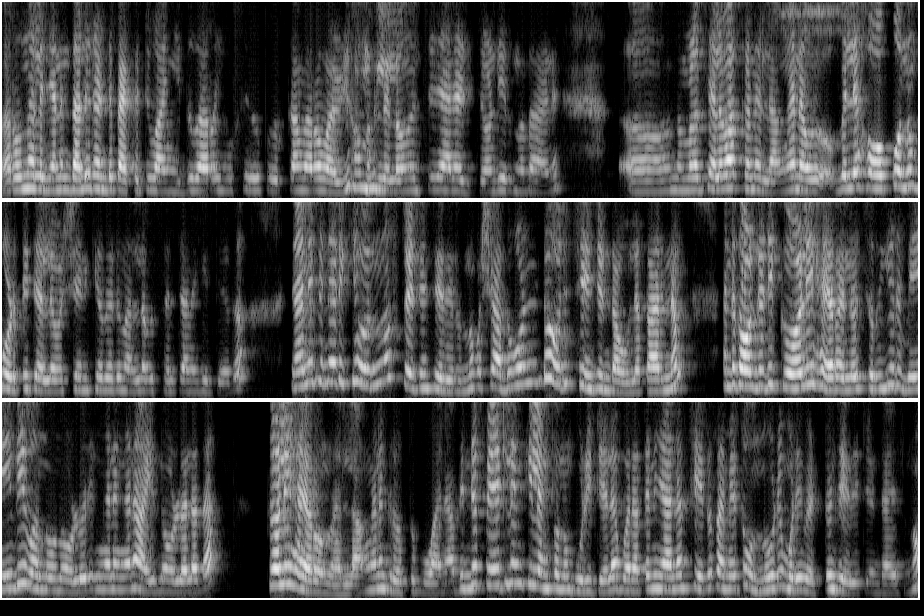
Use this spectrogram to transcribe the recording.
വേറെ ഒന്നുമല്ല ഞാൻ എന്തായാലും രണ്ട് പാക്കറ്റ് വാങ്ങി. ഇത് വേറെ യൂസ് ചെയ്ത് തീർക്കാൻ വേറെ വഴിയൊന്നുമില്ലല്ലോ എന്ന് വെച്ച് ഞാൻ അടിച്ചുകൊണ്ടിരുന്നതാണ് നമ്മൾ ചിലവാക്കണല്ലോ അങ്ങനെ വലിയ ഹോപ്പൊന്നും കൊടുത്തിട്ടല്ല. പക്ഷെ എനിക്കതൊരു നല്ല റിസൾട്ടാണ് കിട്ടിയത്. ഞാൻ ഇതിനിടയ്ക്ക് ഒന്ന് സ്ട്രെയിറ്റൻ ചെയ്തിരുന്നു. പക്ഷെ അതുകൊണ്ട് ഒരു ചേഞ്ച് ഉണ്ടാവില്ല കാരണം എന്റെ ഓൾറെഡി കേളി ഹെയർ അല്ലോ? ചെറിയൊരു വേവി വന്നു എന്നുള്ളൂ ഒരു ഇങ്ങനെ ഇങ്ങനെ ആയിരുന്നുള്ളൂ അല്ലാതെ കേളി ഹെയർ ഒന്നുമല്ല അങ്ങനെ ഗ്രോത്ത് പോകാൻ അതിന്റെ പേരിൽ എനിക്ക് ലെങ്ത് ഒന്നും കൂടിയിട്ടില്ല. പോരാത്തതിന് ഞാൻ അത് ചെയ്ത സമയത്ത് ഒന്നുകൂടി മുടി വെട്ടും ചെയ്തിട്ടുണ്ടായിരുന്നു.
